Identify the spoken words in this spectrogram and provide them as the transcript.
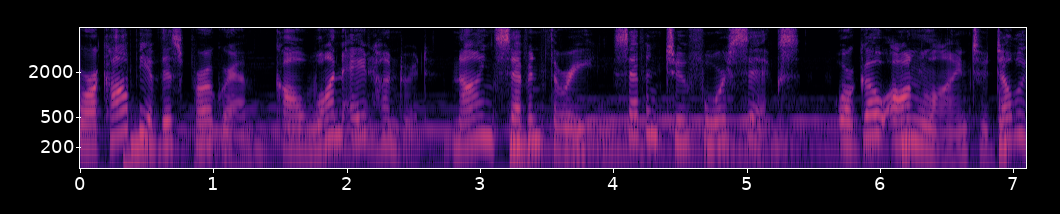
For a copy of this program, call 1 800 973 7246 or go online to www.lpb.org.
